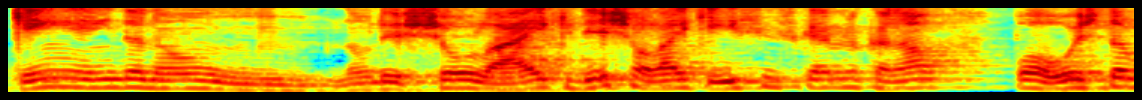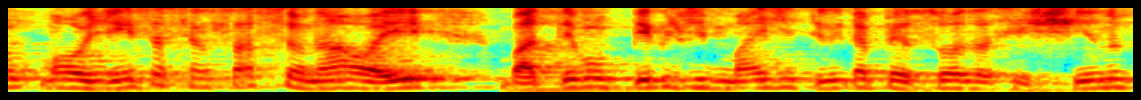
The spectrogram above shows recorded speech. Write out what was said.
quem ainda não, não deixou o like, deixa o like aí, se inscreve no canal. Pô, hoje estamos com uma audiência sensacional aí. Batemos um pico de mais de 30 pessoas assistindo.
